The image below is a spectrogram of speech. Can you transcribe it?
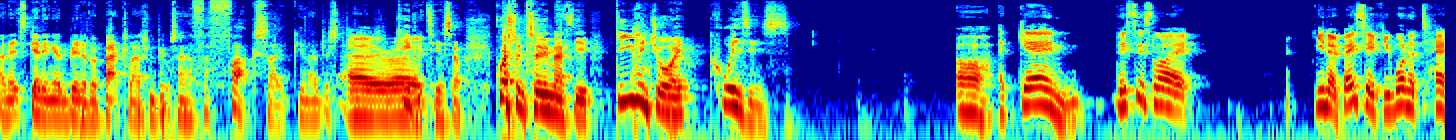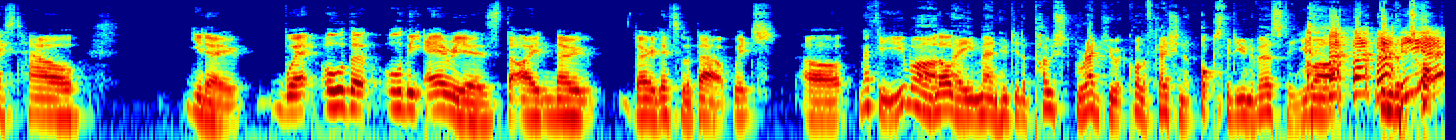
and it's getting a bit of a backlash from people saying, "Oh, for fuck's sake, you know, just Oh, right. keep it to yourself." Question two, Matthew: Do you enjoy quizzes? Oh, again, this is like, you know, basically, if you want to test how, you know, where all the all the areas that I know very little about, which are Matthew, you are Log- a man who did a postgraduate qualification at Oxford University. You are in the top Yeah.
